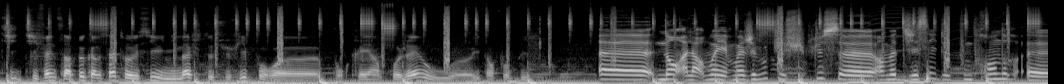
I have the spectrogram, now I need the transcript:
Ti- Tiffen, c'est un peu comme ça toi aussi Une image te suffit pour, euh, pour créer un projet ou euh, il t'en faut plus? Euh, non, alors moi j'avoue que je suis plus euh, en mode j'essaye de comprendre euh,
